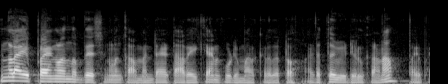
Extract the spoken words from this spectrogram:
നിങ്ങളെ അഭിപ്രായങ്ങളും നിർദ്ദേശങ്ങളും കമന്റായിട്ട് അറിയിക്കാൻ കൂടി മറക്കരുത് കേട്ടോ. അടുത്ത വീഡിയോയിൽ കാണാം. Bye bye.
